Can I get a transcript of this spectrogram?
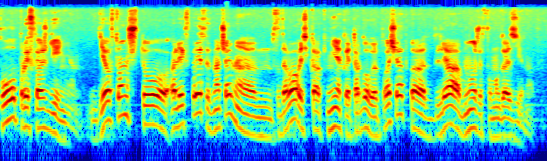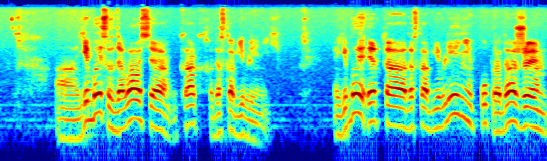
по происхождению. Дело в том, что AliExpress изначально создавалась как некая торговая площадка для множества магазинов. А, eBay создавался как доска объявлений. eBay – это доска объявлений по продаже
